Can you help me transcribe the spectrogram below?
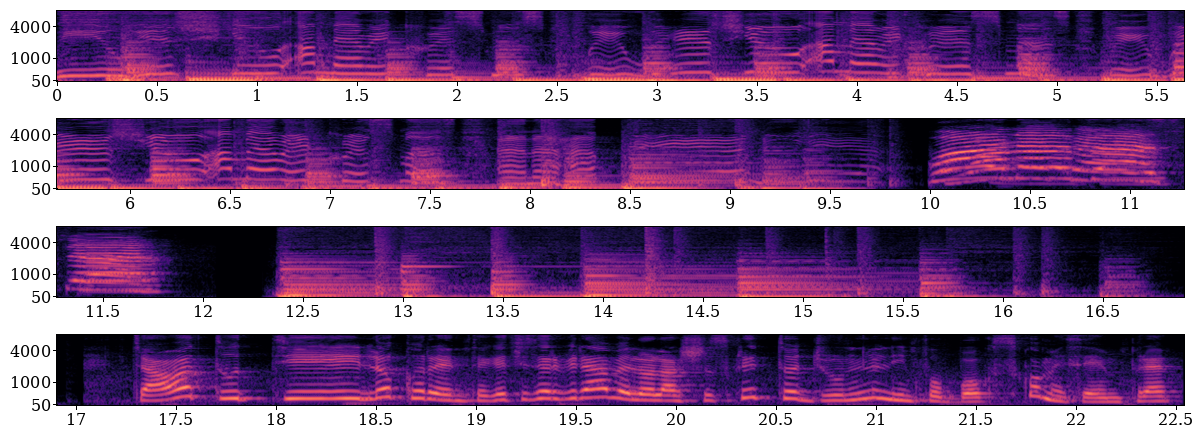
We wish you a Merry Christmas. We wish you a Merry Christmas. We wish you a Merry Christmas and a Happy New Year. Buone feste! Ciao a tutti! L'occorrente che ci servirà ve lo lascio scritto giù nell'info box come sempre.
